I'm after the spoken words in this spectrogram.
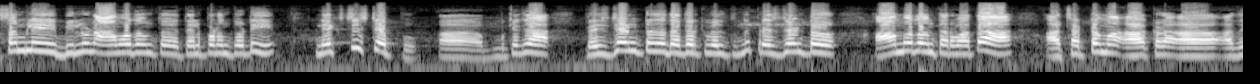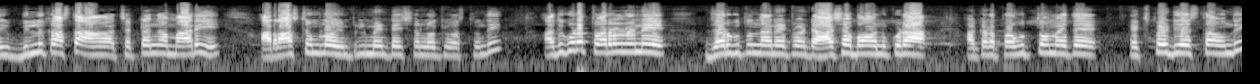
అసెంబ్లీ బిల్లును ఆమోదంతో తెలపడంతో నెక్స్ట్ స్టెప్ ముఖ్యంగా ప్రెసిడెంట్ దగ్గరికి వెళ్తుంది. ప్రెసిడెంట్ ఆమోదం తర్వాత ఆ చట్టం అక్కడ అది బిల్లు కాస్త ఆ చట్టంగా మారి ఆ రాష్ట్రంలో ఇంప్లిమెంటేషన్లోకి వస్తుంది. అది కూడా త్వరలోనే జరుగుతుంది అనేటువంటి కూడా అక్కడ ప్రభుత్వం అయితే ఎక్స్పెక్ట్ చేస్తూ ఉంది.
